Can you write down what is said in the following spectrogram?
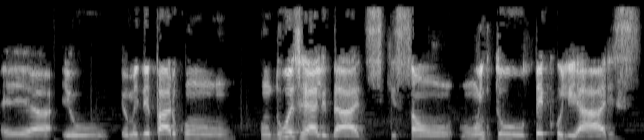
é, eu, eu me deparo com, com duas realidades que são muito peculiares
